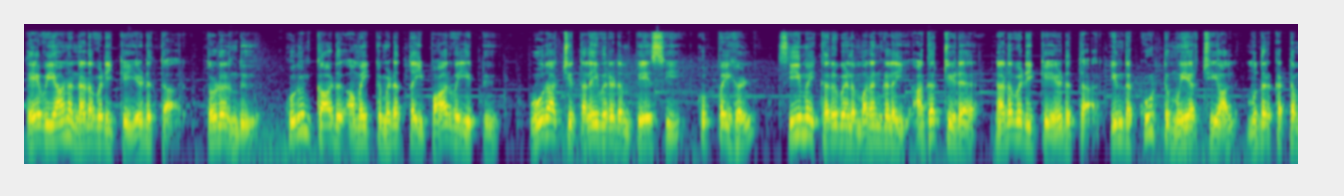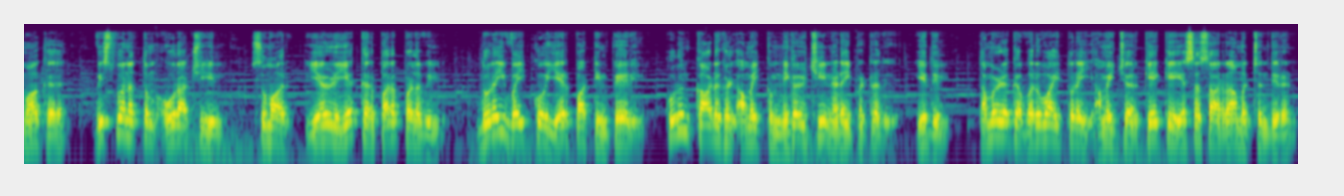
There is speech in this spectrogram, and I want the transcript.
தேவையான நடவடிக்கை எடுத்தார். தொடர்ந்து குறுங்காடு அமைக்கும் இடத்தை பார்வையிட்டு ஊராட்சி தலைவரிடம் பேசி குப்பைகள் சீமை கருவேல மரங்களை அகற்றிட நடவடிக்கை எடுத்தார். இந்த கூட்டு முயற்சியால் முதற்கட்டமாக விஸ்வநத்தம் ஊராட்சியில் சுமார் ஏழு ஏக்கர் பரப்பளவில் துரை வைகோ ஏற்பாட்டின் பேரில் குறுங்காடுகள் அமைக்கும் நிகழ்ச்சி நடைபெற்றது. இதில் தமிழக வருவாய்த்துறை அமைச்சர் K. K. S. S. R. Ramachandran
